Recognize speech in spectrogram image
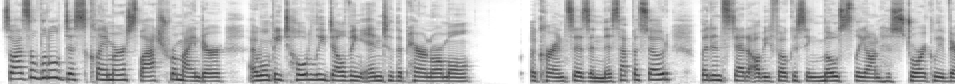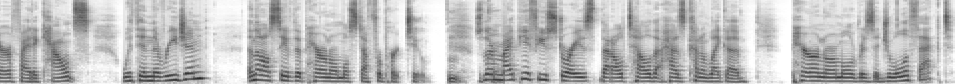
So, as a little disclaimer slash reminder, I won't be totally delving into the paranormal occurrences in this episode, but instead I'll be focusing mostly on historically verified accounts within the region. And then I'll save the paranormal stuff for part two. Mm, so there might be a few stories that I'll tell that has kind of like a paranormal residual effect.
